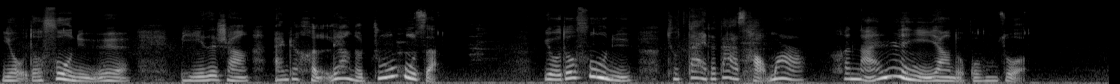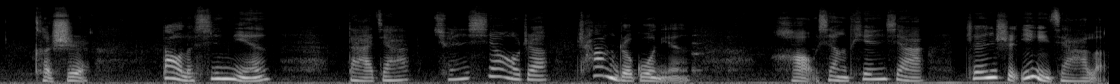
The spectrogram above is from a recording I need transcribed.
有的妇女鼻子上安着很亮的珠子，有的妇女就戴着大草帽，和男人一样的工作。可是，到了新年。大家全笑着唱着过年，好像天下真是一家了。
